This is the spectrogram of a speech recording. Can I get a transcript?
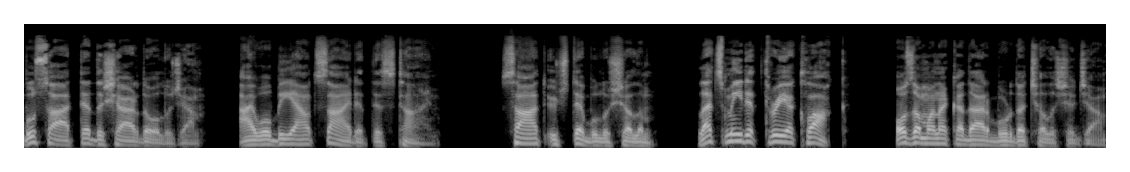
Bu saatte dışarıda olacağım. I will be outside at this time. Saat 3'te buluşalım. Let's meet at 3 o'clock. O zamana kadar burada çalışacağım.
